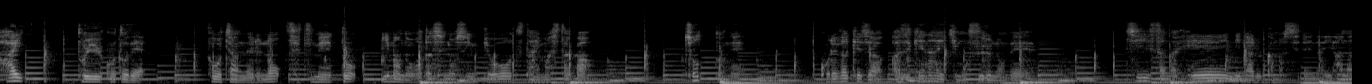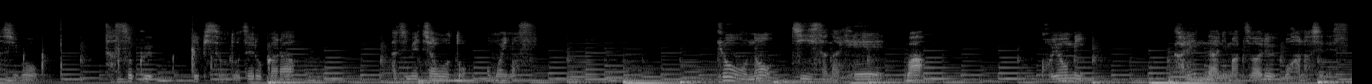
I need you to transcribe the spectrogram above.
はい。ということで、当チャンネルの説明と今の私の心境を伝えましたが、ちょっとね、これだけじゃ味気ない気もするので、小さな閉園になるかもしれない話を、早速エピソード0から始めちゃおうと思います。今日の小さな塀は、暦、カレンダーにまつわるお話です。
